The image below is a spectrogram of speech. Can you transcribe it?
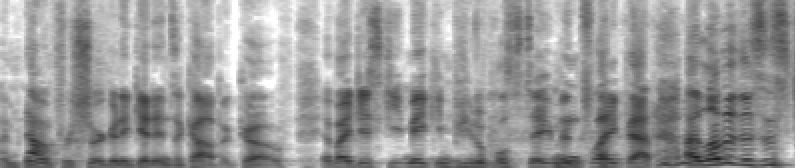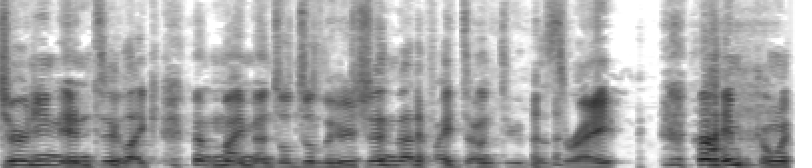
I'm now for sure going to get into Cabot Cove if I just keep making beautiful statements like that. I love that this is turning into like my mental delusion that if I don't do this right, I'm going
